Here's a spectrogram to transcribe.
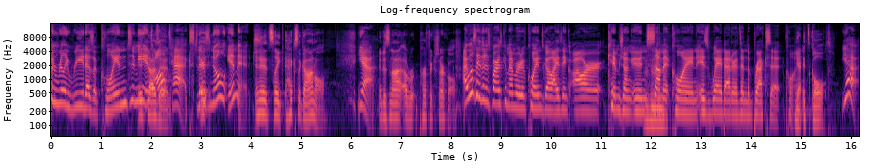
even really read as a coin to me. It it's all text. There's It- no image. and it's like hexagonal. yeah. It is not a r- perfect circle. I will say that as far as commemorative coins go, I think our Kim Jong Un Mhm. summit coin is way better than the Brexit coin. Yeah, it's gold. Yeah,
